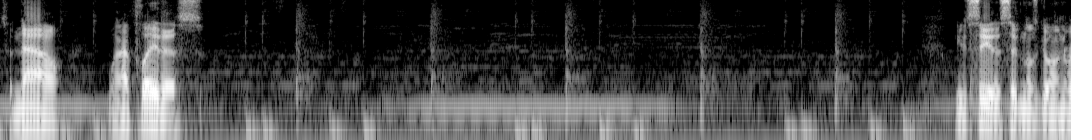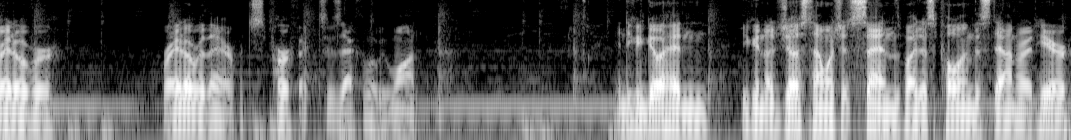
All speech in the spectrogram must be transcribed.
So now, when I play this, you see the signal's going right over right over there, which is perfect. It's exactly what we want. And you can go ahead and you can adjust how much it sends by just pulling this down right here.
